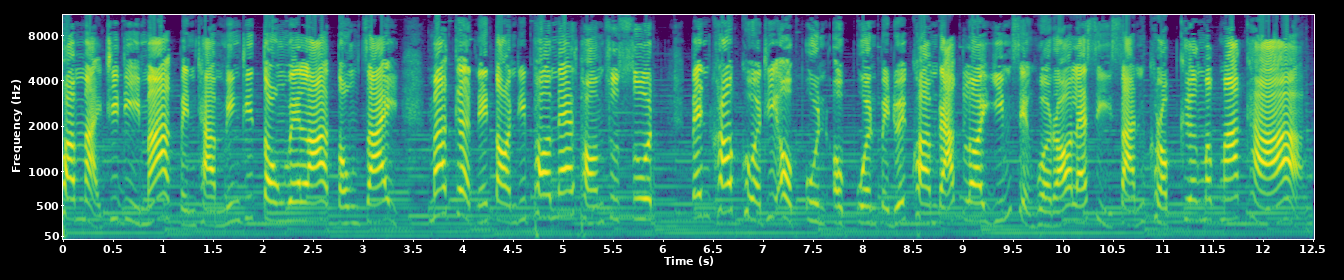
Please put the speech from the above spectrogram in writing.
ความหมายที่ดีมาก เป็นทามมิ่งที่ตรงเวลาตรงใจ มาเกิดในตอนที่พ่อแม่พร้อมสุดๆ เป็นครอบครัวที่อบอุ่นอบอวลไปด้วยความรักรอยยิ้มเสียงหัวเราะและสีสันครบเครื่องมากๆค่ะ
